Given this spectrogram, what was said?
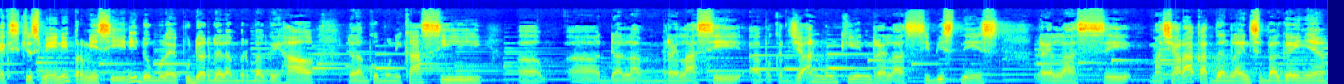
excuse me ini permisi ini udah mulai pudar dalam berbagai hal. Dalam komunikasi uh, uh, dalam relasi uh, pekerjaan mungkin, relasi bisnis, relasi masyarakat dan lain sebagainya.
